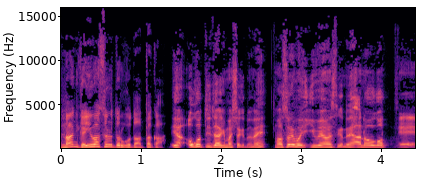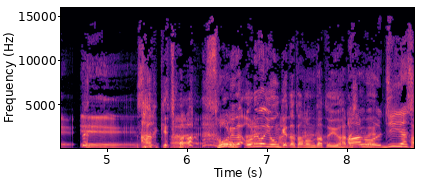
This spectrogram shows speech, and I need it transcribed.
何か言い忘れとることあったか？いや、おごっていただきましたけどね。まあ、それも言いましたけどね。あの、おごっ、ええ、ええ。3桁。はい。そう俺だ、俺は4桁頼んだという話。あの、G 屋敷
